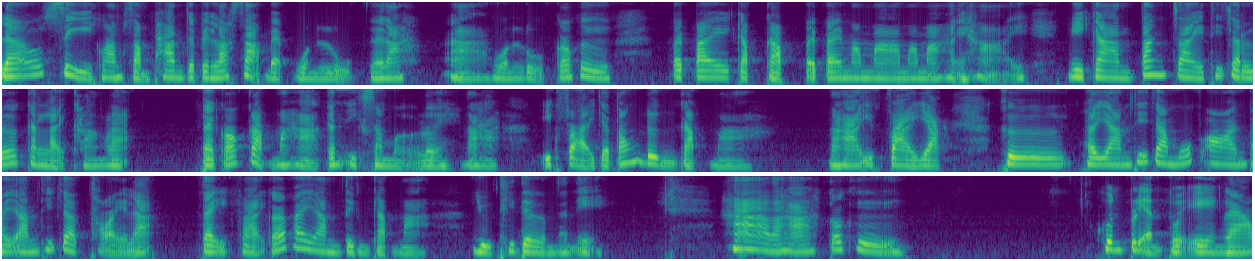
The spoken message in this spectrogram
แล้วสี่ความสัมพันธ์จะเป็นลักษณะแบบวนลูปเลยนะอ่าวนลูปก็คือไปไปกลับกลับไปไปมามามามาหายหายมีการตั้งใจที่จะเลิกกันหลายครั้งละ แต่ก็กลับมาหากันอีกเสมอเลยนะคะ อีกฝ่ายจะต้องดึงกลับมานะคะ อีกฝ่ายอยากคือพยายามที่จะ move on พยายามที่จะถอยละ แต่อีกฝ่ายก็พยายามดึงกลับมาอยู่ที่เดิมนั่นเองห้านะคะก็คือ คุณเปลี่ยนตัวเองแล้ว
